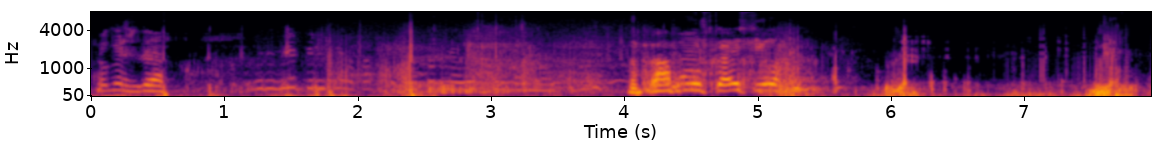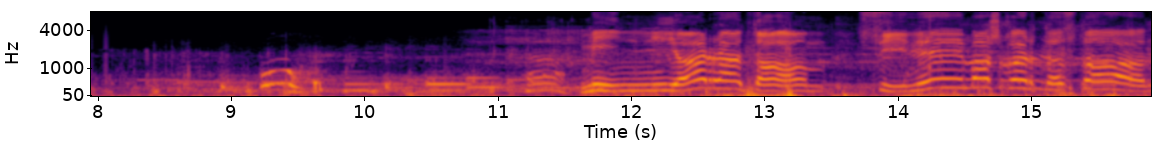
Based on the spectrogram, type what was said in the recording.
Что говоришь, да? Ну, папа, мужская сила. Min yaratan seni Başkortoston.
